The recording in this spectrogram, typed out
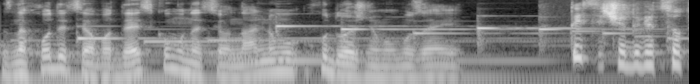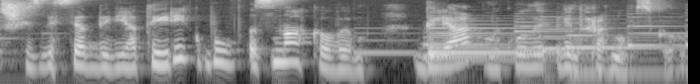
знаходиться в Одеському національному художньому музеї. 1969 рік був знаковим для Миколи Вінграновського.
